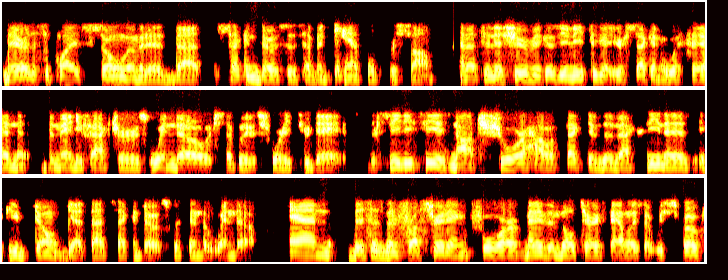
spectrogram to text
there, the supply is so limited that second doses have been canceled for some. And that's an issue because you need to get your second within the manufacturer's window, which I believe is 42 days. The CDC is not sure how effective the vaccine is if you don't get that second dose within the window. And this has been frustrating for many of the military families that we spoke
